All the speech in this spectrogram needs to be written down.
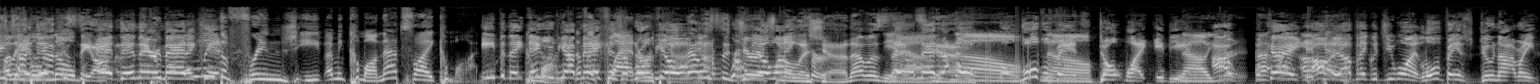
you talking about no, the and then they're mad at Only the fringe. e- I mean, come on. That's like, come on. Even they, they Come even on. got mad because flat of Romeo. guy. That was the Romeo Jerks militia. That was Yeah. They're the, mad yeah. No, Louisville no. fans don't like Indiana. No, I- you're- uh, okay, uh. I'll, I'll think what you want. Louisville fans do not. I mean,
